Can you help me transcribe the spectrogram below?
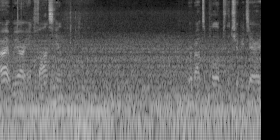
All right, we are in Fawnskin. We're about to pull up to the tributary.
